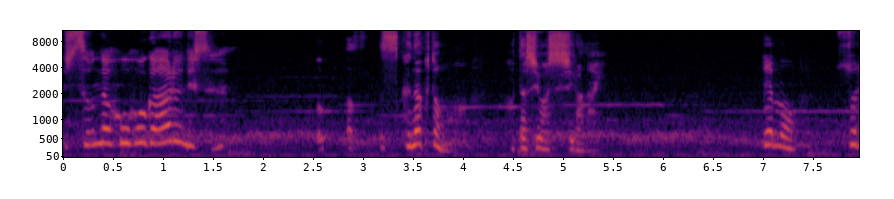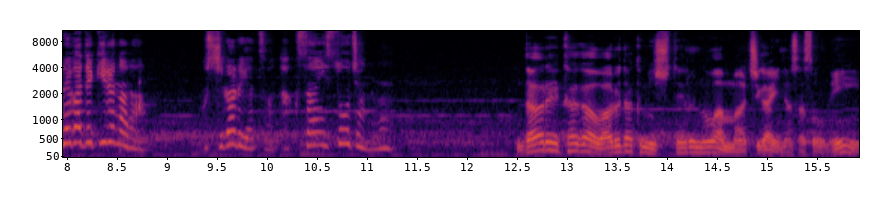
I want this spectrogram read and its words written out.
そんな方法があるんです？少なくとも、私は知らない。でも、それができるなら、欲しがる奴はたくさんいそうじゃの。誰かが悪巧みしてるのは間違いなさそうね。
